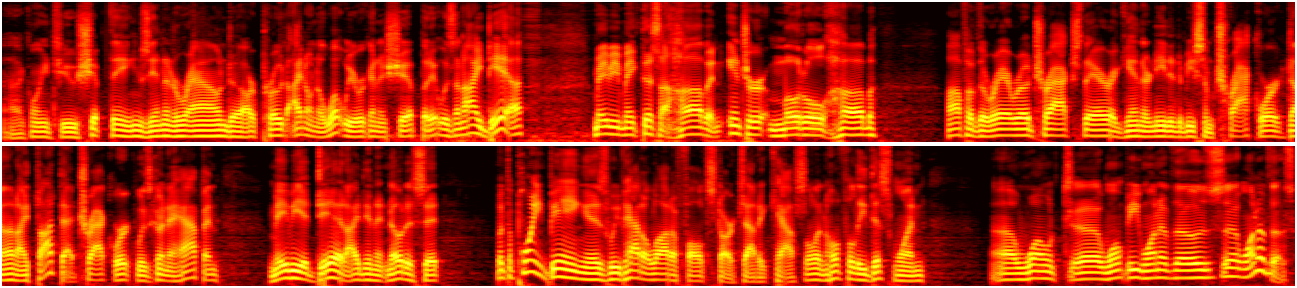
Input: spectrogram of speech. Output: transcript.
uh, going to ship things in and around our pro. I don't know what we were going to ship, but it was an idea. Maybe make this a hub, an intermodal hub off of the railroad tracks there. Again, there needed to be some track work done. I thought that track work was going to happen. Maybe it did. I didn't notice it. But the point being is we've had a lot of false starts out at Castle, and hopefully this one uh, won't uh, won't be one of those uh, one of those.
